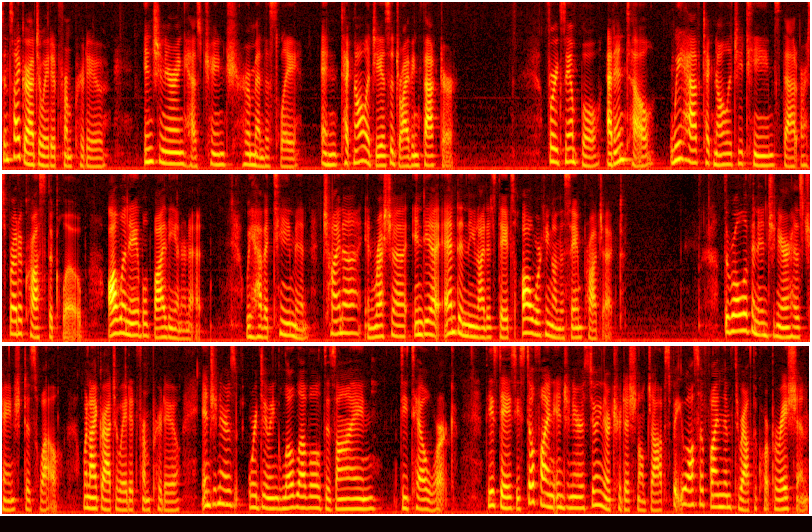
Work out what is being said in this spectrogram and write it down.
Since I graduated from Purdue, engineering has changed tremendously and technology is a driving factor. For example, at Intel, we have technology teams that are spread across the globe, all enabled by the internet. We have a team in China, in Russia, India, and in the United States, all working on the same project. The role of an engineer has changed as well. When I graduated from Purdue, engineers were doing low-level design, detail work. These days, you still find engineers doing their traditional jobs, but you also find them throughout the corporation.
